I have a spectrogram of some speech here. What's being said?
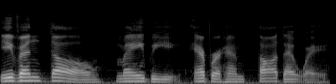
even though maybe Abraham thought that way,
